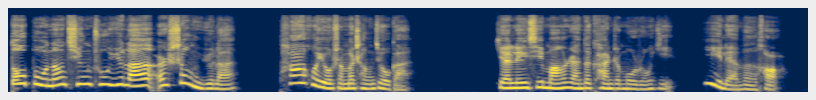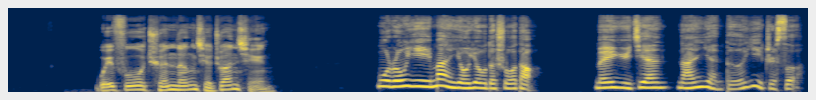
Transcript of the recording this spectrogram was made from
都不能青出于蓝而胜于蓝，他会有什么成就感？颜灵犀茫然的看着慕容逸，一脸问号。为夫全能且专情。慕容逸慢悠悠的说道，眉宇间难掩得意之色。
